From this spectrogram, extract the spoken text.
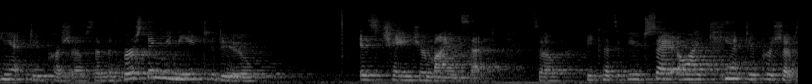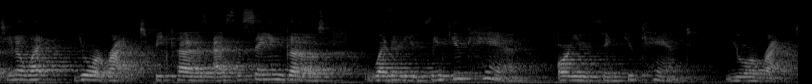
can't do push-ups, then the first thing we need to do is change your mindset. So, because if you say, oh, I can't do push-ups, you know what? You're right, because as the saying goes, whether you think you can or you think you can't, you're right.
